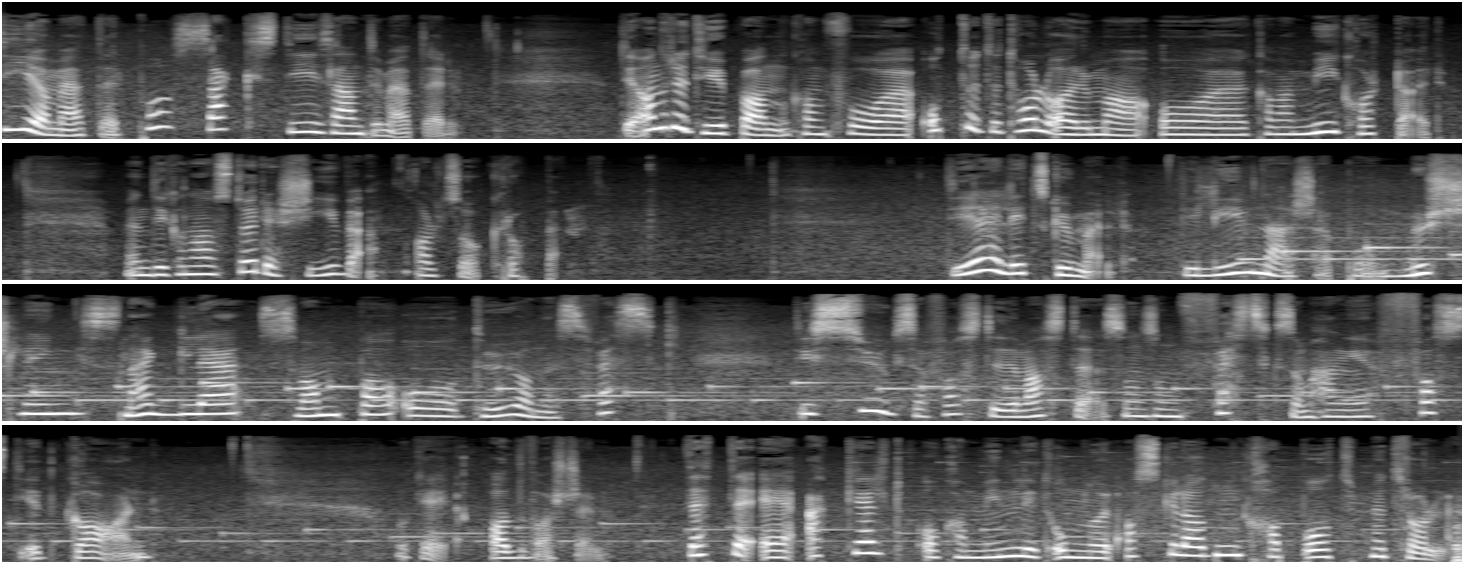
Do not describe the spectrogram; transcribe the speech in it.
diameter på 60 cm. De andre typene kan få 8-12 armer og kan være mye kortere. Men de kan ha større skive, altså kroppen. De er litt skumle. De livnærer seg på musling, snegle, svamper og døende fisk. De suger seg fast i det meste, sånn som fisk som henger fast i et garn. OK, advarsel. Dette er ekkelt og kan minne litt om når Askeladden kappåt med trollet.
